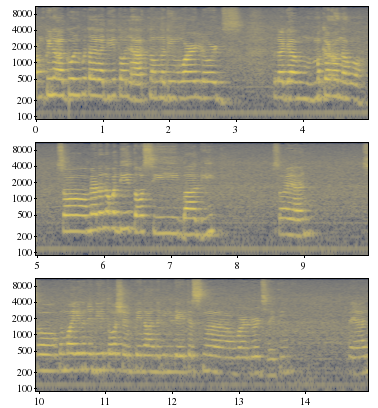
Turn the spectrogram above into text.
ang pinaka-goal ko talaga dito, lahat ng naging warlords, talagang magkaroon ako. So, meron ako dito si Baggy. So, ayan. So, kung makikita nyo dito, siya yung pinaka naging latest na warlords, I think. Ayan.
